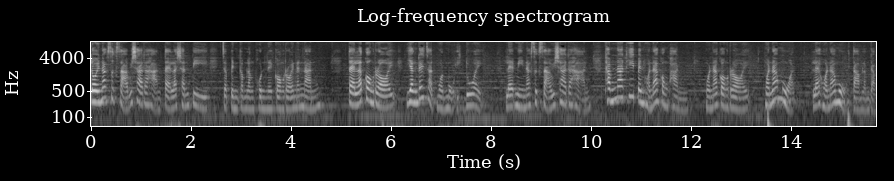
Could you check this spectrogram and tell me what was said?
โดยนักศึกษาวิชาทหารแต่ละชั้นปี จะเป็นกำลังพลในกองร้อยนั้นๆ แต่ละกองร้อยยังได้จัดหมวดหมู่อีกด้วย และมีนักศึกษาวิชาทหารทำหน้าที่เป็นหัวหน้ากองพัน หัวหน้ากองร้อย หัวหน้าหมวด และหัวหน้าหมู่ตามลำดับ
